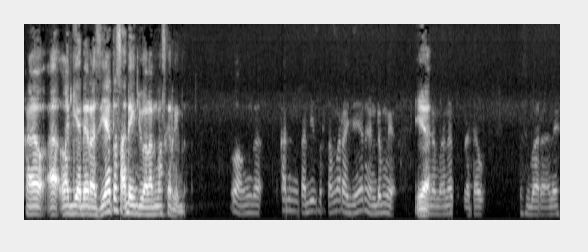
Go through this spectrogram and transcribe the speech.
Kayak uh, lagi ada razia terus ada yang jualan masker gitu? Wah enggak kan tadi pertama razianya random ya Iya. Yeah. mana nggak tahu sebarannya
